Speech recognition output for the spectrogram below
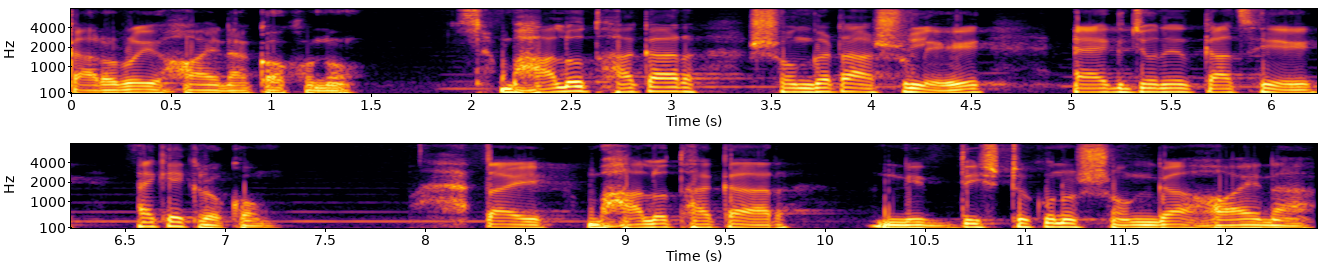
কারোরই হয় না কখনো। ভালো থাকার সংজ্ঞাটা আসলে একজনের কাছে এক এক রকম। তাই ভালো থাকার নির্দিষ্ট কোনো সংজ্ঞা হয় না।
